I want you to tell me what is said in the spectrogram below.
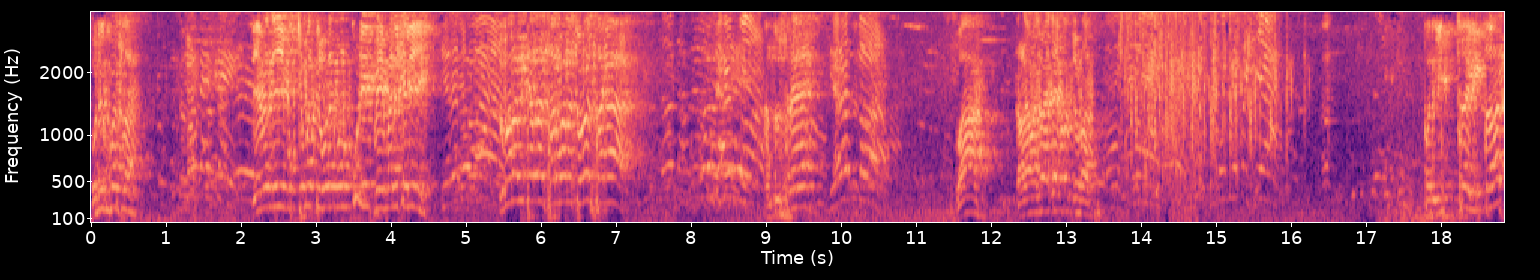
कोणी खुपसला देवेंद्रजी मुख्यमंत्री होणे म्हणून कोणी बेमानी केली? तुम्हाला विचारला सर्वांना जोरात सांगा. आणि दुसरे? वा टाळ्या वाजवायच्याकडे जोरात. पण इथं इथंच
